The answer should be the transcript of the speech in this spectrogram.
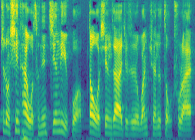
这种心态我曾经经历过，到我现在就是完全的走出来，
